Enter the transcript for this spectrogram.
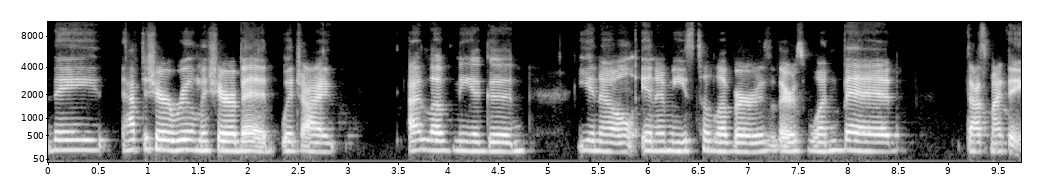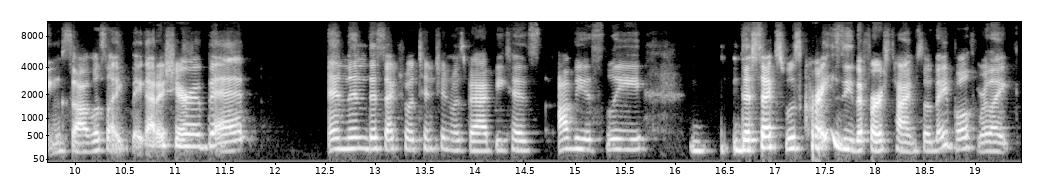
they have to share a room and share a bed, which I I love me a good, you know, enemies to lovers. There's one bed. That's my thing. So I was like, they gotta share a bed. And then the sexual tension was bad because obviously the sex was crazy the first time. So they both were like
